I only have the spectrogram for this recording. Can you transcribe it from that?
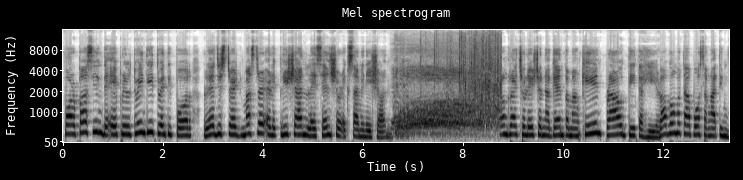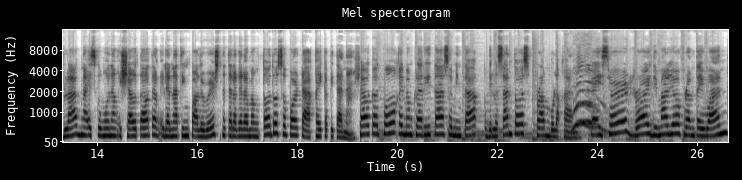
for passing the April 2024 Registered Master Electrician Licensure Examination. Congratulations again pamangkin, proud tita here. Bago matapos ang ating vlog, nais ko munang i-shoutout ang ilan nating followers na talaga namang todo suporta kay Kapitana. Shoutout po kay Ma'am Clarita Sumintak de Los Santos from Bulacan. Kay Sir Roy Dimalio from Taiwan.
